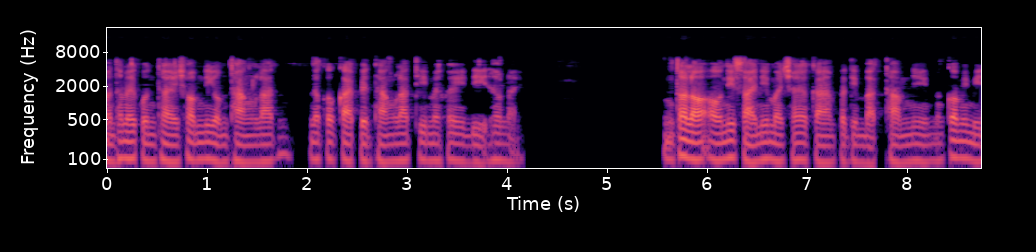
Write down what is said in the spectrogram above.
ันทำให้คนไทยชอบนิยมทางลัด แล้วก็กลายเป็นทางลัดที่ไม่ค่อยดีเท่าไหร่ ถ้าเราเอานิสัยนี้มาใช้การปฏิบัติธรรมนี่มันก็ไม่มี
